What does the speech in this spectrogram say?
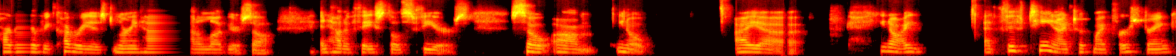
part of recovery is learning how to love yourself and how to face those fears. So, um, you know, I, uh, you know, I at 15, I took my first drink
